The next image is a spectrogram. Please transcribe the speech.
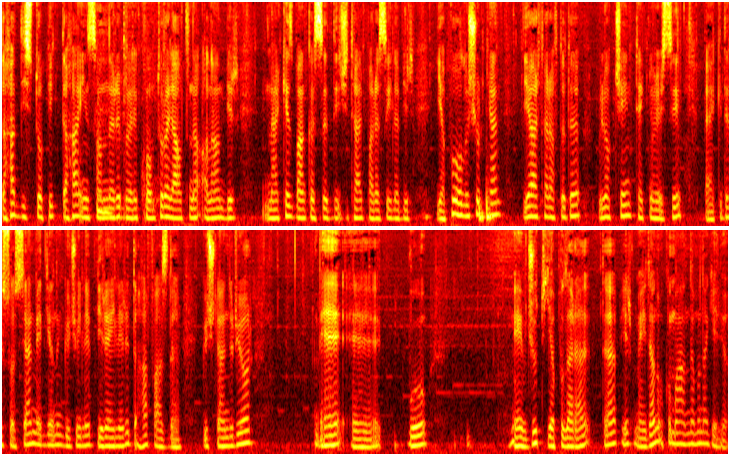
daha distopik, daha insanları böyle kontrol altına alan bir Merkez Bankası dijital parasıyla bir yapı oluşurken diğer tarafta da blockchain teknolojisi belki de sosyal medyanın gücüyle bireyleri daha fazla güçlendiriyor ve e, bu mevcut yapılara da bir meydan okuma anlamına geliyor.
